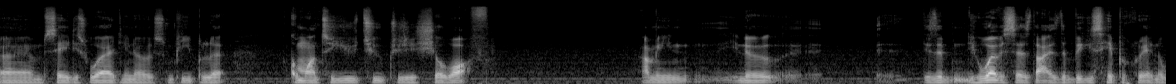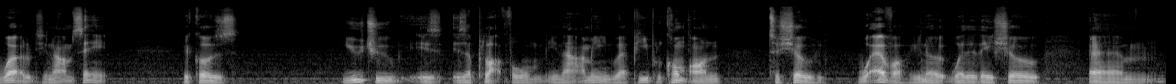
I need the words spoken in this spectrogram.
um, say this word. You know, some people that come onto YouTube to just show off I mean, you know, is a, whoever says that is the biggest hypocrite in the world. You know what I'm saying? Because YouTube is is a platform. You know what I mean, where people come on to show whatever. You know, whether they show um,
